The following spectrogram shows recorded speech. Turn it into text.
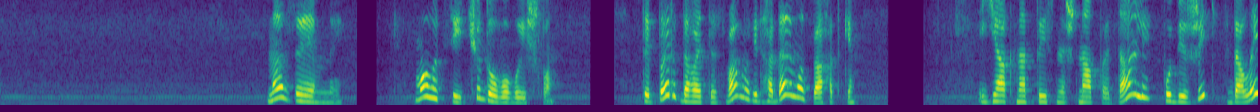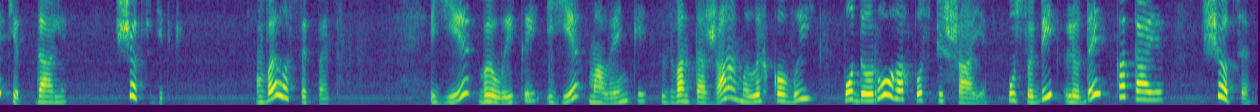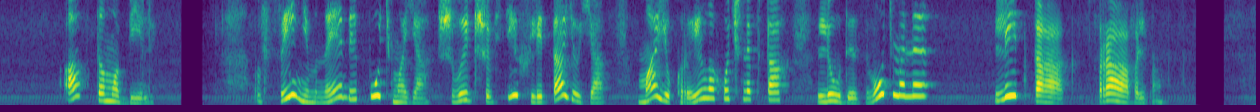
Наземний. Молодці, чудово вийшло. Тепер давайте з вами відгадаємо загадки. Як натиснеш на педалі, побіжить в далекі далі. Що це, дітки? Велосипед. Є великий, є маленький, з вантажами легковий, по дорогах поспішає, у собі людей катає. Що це? Автомобіль. В синім небі путь моя, швидше всіх літаю я. Маю крила, хоч не птах. Люди звуть мене літак. Правильно.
